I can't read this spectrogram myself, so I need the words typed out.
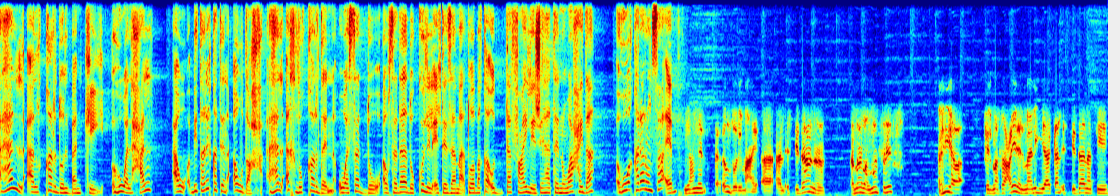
هل القرض البنكي هو الحل أو بطريقة أوضح هل أخذ قرض وسد أو سداد كل الالتزامات وبقاء الدفع لجهة واحدة هو قرار صائب؟ يعني انظري معي الاستدانة أمام المصرف هي في المفاعيل المالية كالاستدانة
